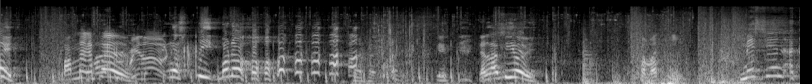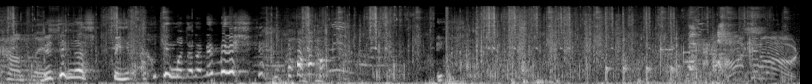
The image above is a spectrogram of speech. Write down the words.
Oi, paman apa? Reload. tengah speed bodoh. dalam B oi. Kau mati. Mission Dia accomplished. tengah speed, aku tengok tak ada damage. Lock and load.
